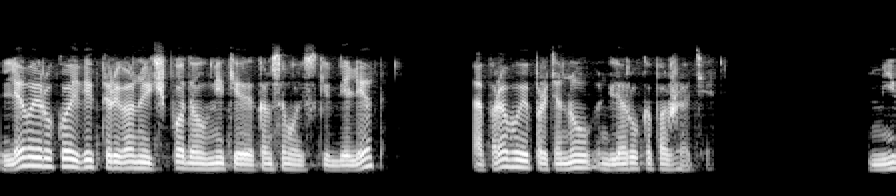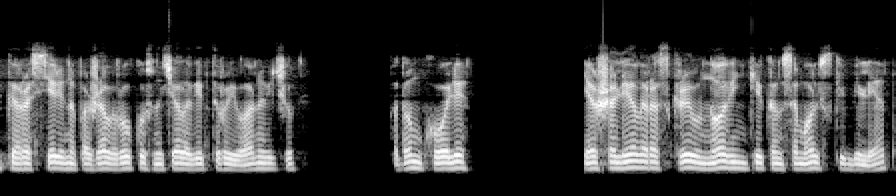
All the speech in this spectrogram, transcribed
Левой рукой Виктор Иванович подал Мике комсомольский билет, а правую протянул для рукопожатия. Мика растерянно пожал руку сначала Виктору Ивановичу, потом Коле, и ошалело раскрыл новенький комсомольский билет,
